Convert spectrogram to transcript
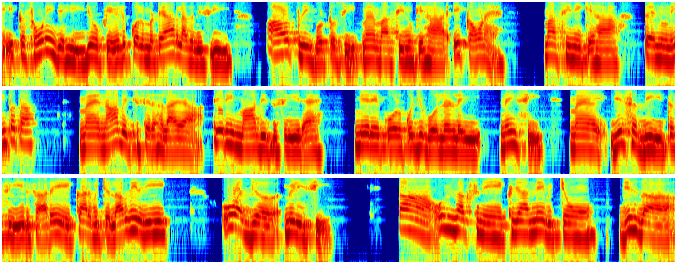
ਇੱਕ ਸੋਹਣੀ ਜਹੀ, ਜੋ ਕਿ ਬਿਲਕੁਲ ਮਟਿਆਰ ਲੱਗਦੀ ਸੀ, ਔਰਤ ਦੀ ਫੋਟੋ ਸੀ। ਮੈਂ ਮਾਸੀ ਨੂੰ ਕਿਹਾ, ਇਹ ਕੌਣ ਹੈ? ਮਾਸੀ ਨੇ ਕਿਹਾ, ਤੈਨੂੰ ਨਹੀਂ ਪਤਾ। ਮੈਂ ਨਾ ਵਿੱਚ ਸਿਰ ਹਿਲਾਇਆ। ਤੇਰੀ ਮਾਂ ਦੀ ਤਸਵੀਰ ਹੈ। ਮੇਰੇ ਕੋਲ ਕੁਝ ਬੋਲਣ ਲਈ ਨਹੀਂ ਸੀ। ਮੈਂ ਜਿਸ ਦੀ ਤਸਵੀਰ ਸਾਰੇ ਘਰ ਵਿੱਚ ਲੱਭਦੀ ਰਹੀ, ਉਹ ਅੱਜ ਮਿਲੀ ਸੀ। ਤਾਂ ਉਸ ਸ਼ਖਸ ਨੇ ਖਜ਼ਾਨੇ ਵਿੱਚੋਂ ਜਿਸ ਦਾ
